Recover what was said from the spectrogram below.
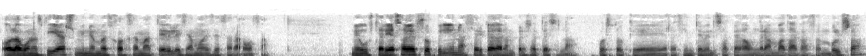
Hola, buenos días. Mi nombre es Jorge Mateo y les llamo desde Zaragoza. Me gustaría saber su opinión acerca de la empresa Tesla, puesto que recientemente se ha pegado un gran batacazo en bolsa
